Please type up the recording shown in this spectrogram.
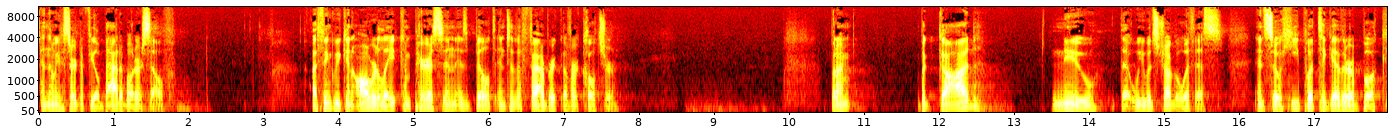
and then we start to feel bad about ourselves. I think we can all relate comparison is built into the fabric of our culture. But I'm but God knew that we would struggle with this. And so he put together a book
